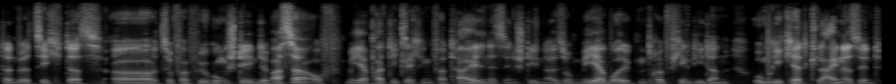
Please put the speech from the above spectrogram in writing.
dann wird sich das äh, zur Verfügung stehende Wasser auf mehr Partikelchen verteilen. Es entstehen also mehr Wolkentröpfchen, die dann umgekehrt kleiner sind.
